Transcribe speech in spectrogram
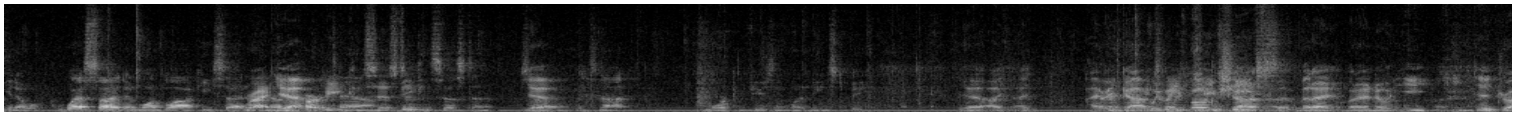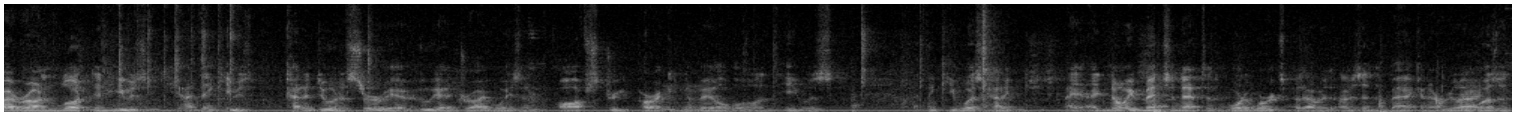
you know, west side in one block, east side in Right, another yeah. part of Be town. consistent. Be consistent. Yeah. So it's not more confusing than what it needs to be. Yeah, I, I, I haven't got with Between both Chief Schatz, chiefs. but- but I, but I know he, he did drive around and looked, and he was, I think he was kind of doing a survey of who had driveways and off-street parking Mhm. available, and he was, I think he was kind of, I, I know he mentioned that to the Board of Works, but I was, I was in the back and I really Right. wasn't.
